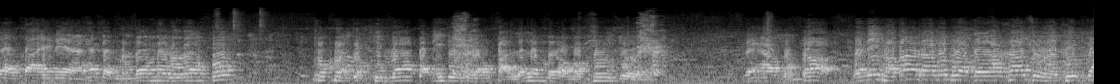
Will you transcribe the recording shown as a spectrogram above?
อะไรอกไปเนี่ยถ้าเกิดมันเริ่มไม่รู้เรื่องปุ๊บทุกคนจะคิดว่าตอนนี้ดูกำลังฝันและเริ่มมือออกมาพูดอยู่นะครับผมก็วันนี้ขอต้อนรับทุกคนนะครับเข้าสู่ทริปก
